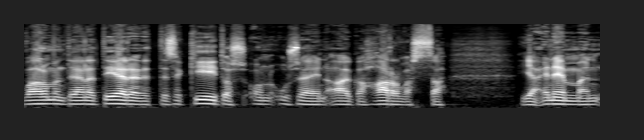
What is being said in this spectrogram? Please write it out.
valmentajana tiedän, että se kiitos on usein aika harvassa ja enemmän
